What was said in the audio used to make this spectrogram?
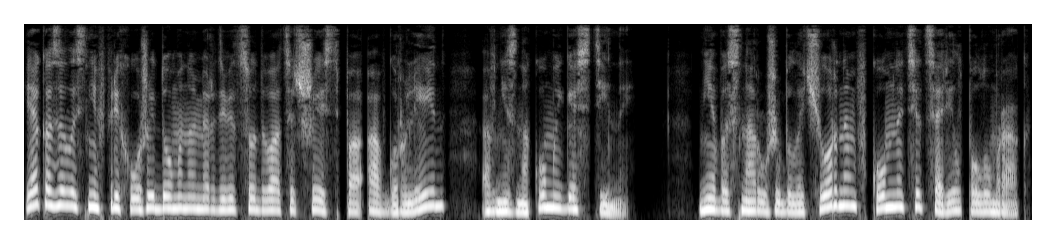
я оказалась не в прихожей дома номер 926 по Авгур-Лейн, а в незнакомой гостиной. Небо снаружи было черным, в комнате царил полумрак.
